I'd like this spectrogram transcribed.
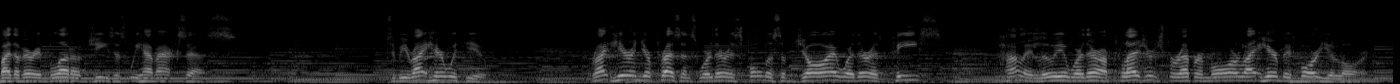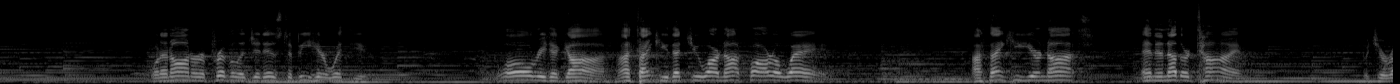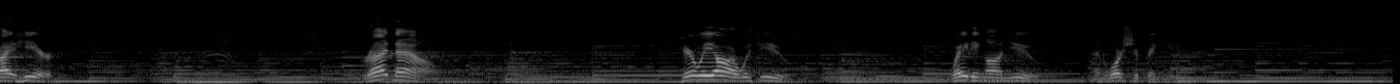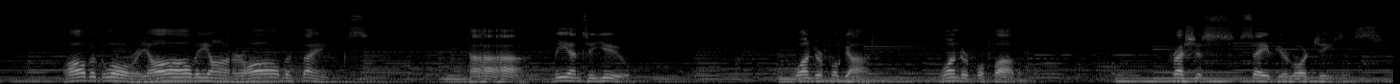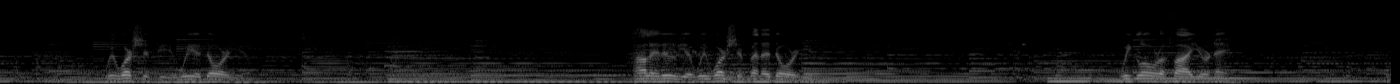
by the very blood of Jesus, we have access to be right here with you, right here in your presence where there is fullness of joy, where there is peace. Hallelujah. Where there are pleasures forevermore, right here before you, Lord. What an honor, a privilege it is to be here with you. Glory to God. I thank you that you are not far away. I thank you you're not in another time, but you're right here. Right now. Here we are with you, waiting on you and worshiping you. All the glory, all the honor, all the thanks. Ha ha ha. Be unto you, wonderful God, wonderful Father, precious Savior, Lord Jesus. We worship you, we adore you. Hallelujah. We worship and adore you. We glorify your name.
